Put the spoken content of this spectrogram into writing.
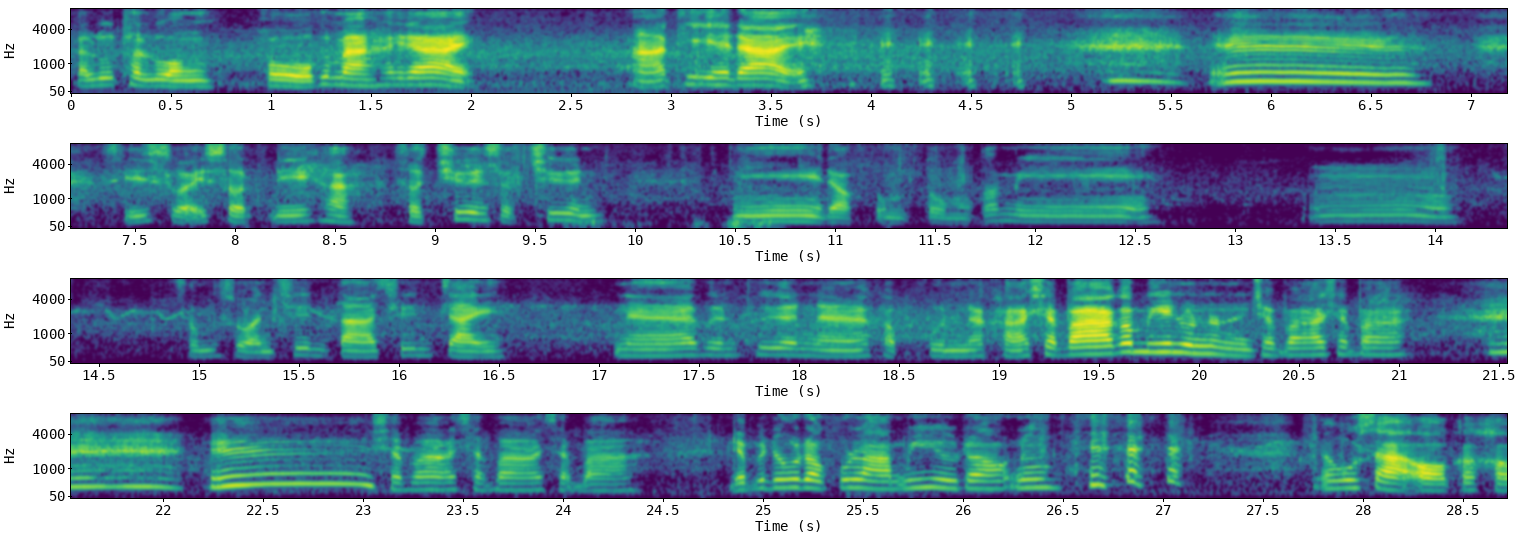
ทะลุทะลวงโผล่ขึ้นมาให้ได้ หาที่ให้ได้ เออ สีสวยสดดีค่ะ สดชื่นสดชื่น นี่ดอกตุ่มๆก็มี อืมชมสวนชื่นตาชื่นใจ นะเพื่อนๆนะ ขอบคุณนะคะชบาก็มีหนุนๆชบาชบาเอ้ยชบาชบาชบา เดี๋ยวไปดูดอกกุหลาบมีอยู่ดอกนึงแล้วอุตส่าห์ออกกับเขา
